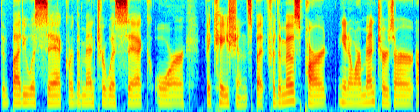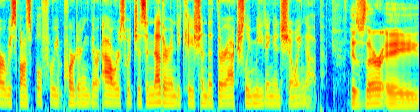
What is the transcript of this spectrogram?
the buddy was sick or the mentor was sick or vacations. But for the most part, you know, our mentors are, are responsible for reporting their hours, which is another indication that they're actually meeting and showing up. Is there a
